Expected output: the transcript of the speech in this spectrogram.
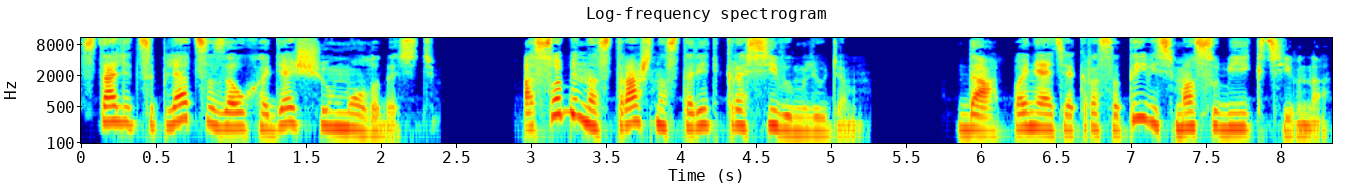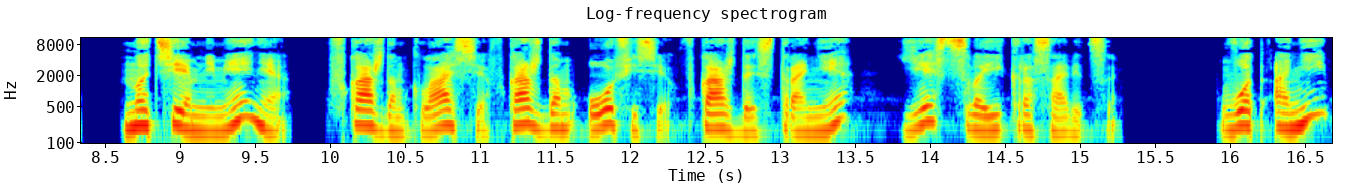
стали цепляться за уходящую молодость. Особенно страшно стареть красивым людям. Да, понятие красоты весьма субъективно, но тем не менее, в каждом классе, в каждом офисе, в каждой стране есть свои красавицы. Вот они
